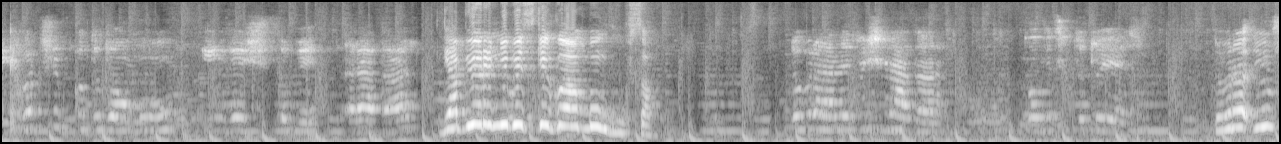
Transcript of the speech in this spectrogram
Ej, chodź szybko do domu i weź sobie radar. Ja biorę niebieskiego ambugusa. Dobra, ale weź radar. Powiedz, kto to jest. Dobra, już.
